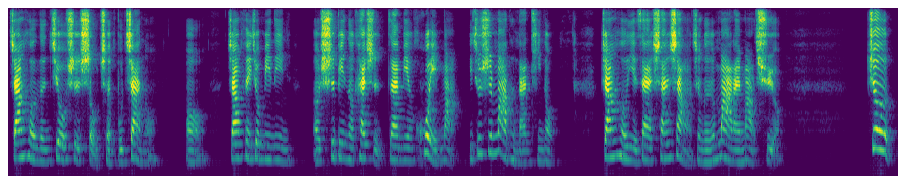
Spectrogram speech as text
张合仍旧是守城不战哦，哦，张飞就命令呃士兵呢开始在面会骂，也就是骂的难听哦。张合也在山上啊，整个就骂来骂去哦，就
